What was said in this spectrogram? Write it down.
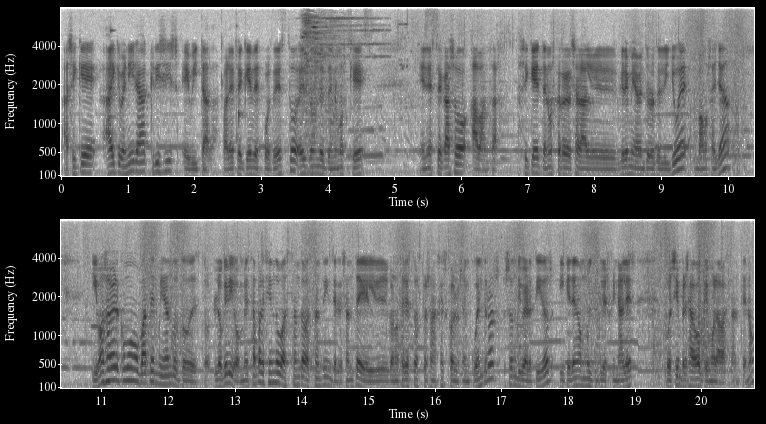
Así que hay que venir a crisis evitada. Parece que después de esto es donde tenemos que, en este caso, avanzar. Así que tenemos que regresar al gremio de aventuros de Liyue, vamos allá. Y vamos a ver cómo va terminando todo esto. Lo que digo, me está pareciendo bastante, bastante interesante el conocer estos personajes con los encuentros. Son divertidos y que tengan múltiples finales, pues siempre es algo que mola bastante, ¿no?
